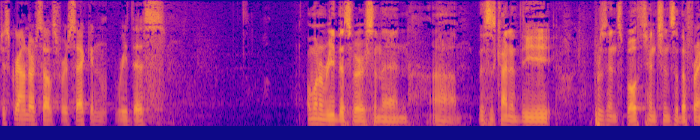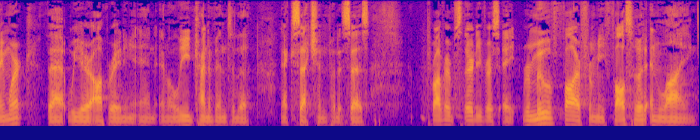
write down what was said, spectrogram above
just ground ourselves for a second, read this. I want to read this verse, and then um, this is kind of the presents both tensions of the framework that we are operating in, and it'll lead kind of into the next section. But it says, Proverbs 30, verse 8 Remove far from me falsehood and lying.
